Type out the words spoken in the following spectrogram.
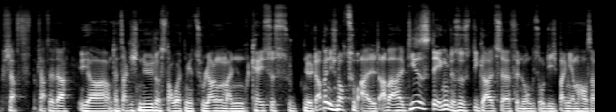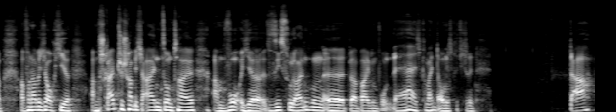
Platt, Platte da. Ja, und dann sage ich, nö, das dauert mir zu lang, mein Case ist zu, nö, da bin ich noch zu alt. Aber halt dieses Ding, das ist die geilste Erfindung, so die ich bei mir im Haus habe. Davon habe ich auch hier am Schreibtisch habe ich einen so ein Teil, am Wo hier siehst du da hinten äh, da beim Wohn, äh, ich kann meinen Daumen nicht richtig reden. Da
